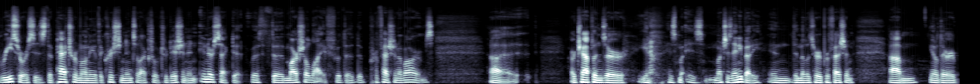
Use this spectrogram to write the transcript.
resources, the patrimony of the Christian intellectual tradition, and intersect it with the martial life, with the, the profession of arms. Uh, our chaplains are, you know, as, as much as anybody in the military profession, um, you know, they're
